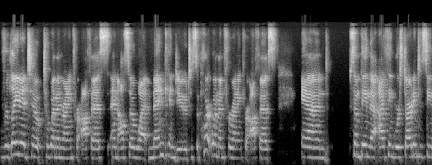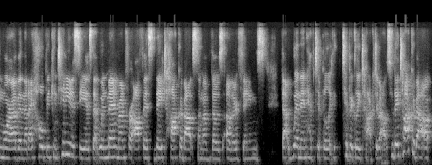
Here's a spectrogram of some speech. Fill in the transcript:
related to, to women running for office and also what men can do to support women for running for office. And something that I think we're starting to see more of and that I hope we continue to see is that when men run for office, they talk about some of those other things that women have typically typically talked about. So they talk about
